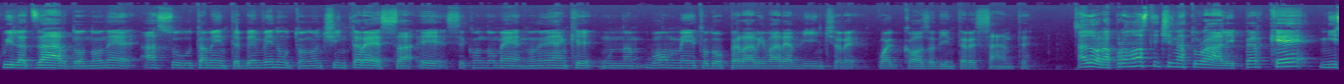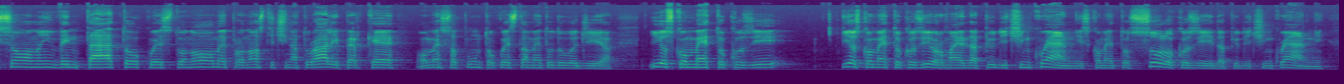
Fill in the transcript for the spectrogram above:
Qui l'azzardo non è assolutamente benvenuto, non ci interessa e secondo me non è neanche un buon metodo per arrivare a vincere qualcosa di interessante. Allora, pronostici naturali, perché mi sono inventato questo nome, pronostici naturali, perché ho messo a punto questa metodologia? Io scommetto così, io scommetto così ormai da più di 5 anni, scommetto solo così da più di 5 anni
